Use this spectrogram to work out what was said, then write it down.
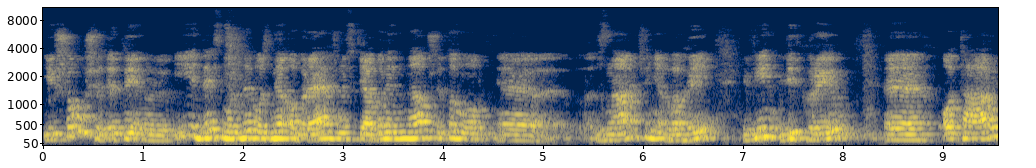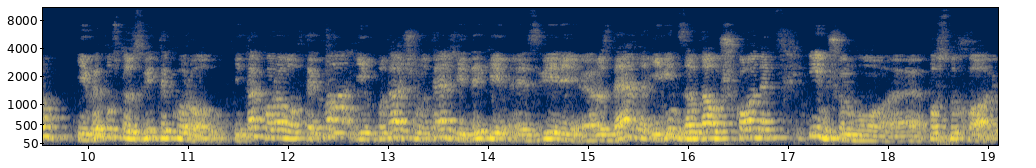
ішовши дитиною, і десь, можливо, з необережності або не давши тому е, значення, ваги, він відкрив е, отару і випустив звідти корову. І та корова втекла, і в подальшому теж і дикі е, звірі роздерли, і він завдав шкоди іншому е, пастухові.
